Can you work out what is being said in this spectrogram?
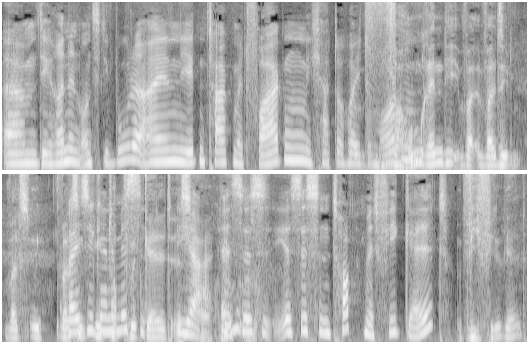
Ähm, die rennen uns die Bude ein, jeden Tag mit Fragen. Ich hatte heute Morgen. Warum rennen die? Weil, weil sie, weil's ein, Weil weil's sie ein gerne Topf wissen, mit Geld ist. ja, auch, ne? es, ist, es ist ein Top mit viel Geld. Wie viel Geld?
